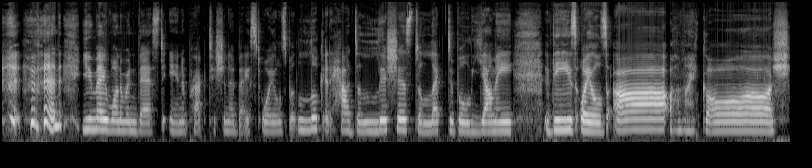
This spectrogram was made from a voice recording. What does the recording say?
then you may want to invest in a practitioner based oils. But look at how delicious, delectable, yummy these oils are. Oh my gosh.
